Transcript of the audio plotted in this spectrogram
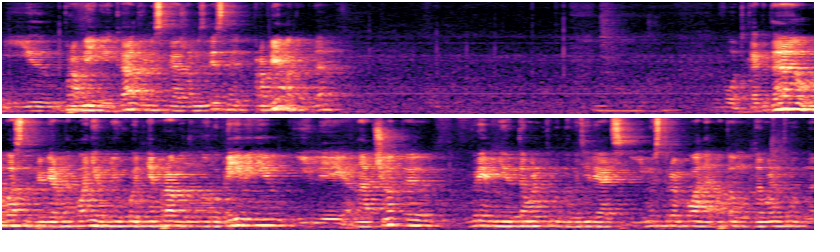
и управление кадрами, скажем, известная проблема, когда Вот, когда у вас, например, на планирование уходит неоправданно много времени, или на отчеты времени довольно трудно выделять, и мы строим планы, а потом довольно трудно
